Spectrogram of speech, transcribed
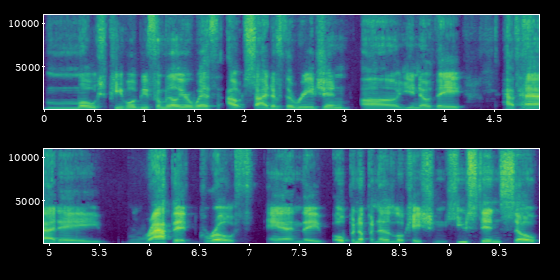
most people would be familiar with outside of the region. Uh, you know, they have had a rapid growth and they opened up another location in Houston. So,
